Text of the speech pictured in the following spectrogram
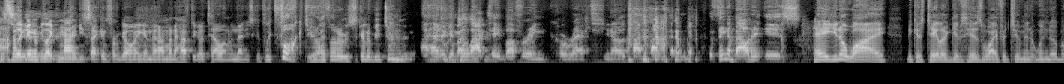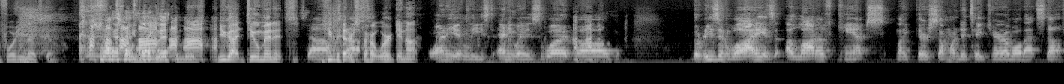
It's like gonna be like ninety seconds from going, and then I'm gonna have to go tell him, and then he's gonna be like, "Fuck, dude, I thought it was gonna be two minutes." I had to get my lactate buffering correct. You know, time, time, time. the thing about it is Hey, you know why? Because Taylor gives his wife a two minute window before he lets go. He's like, listen, dude, you got two minutes. Stop, You better stop. start working up. 20 at least. Anyways, what um the reason why is a lot of camps, like there's someone to take care of all that stuff.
